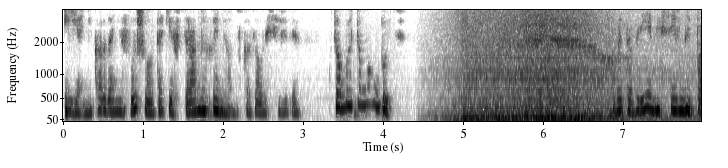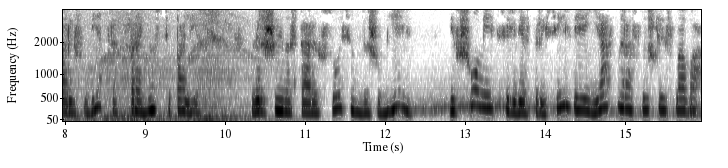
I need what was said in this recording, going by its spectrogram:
И я никогда не слышала таких странных имен, сказала Сильвия. Кто бы это мог быть? В это время сильный порыв ветра пронесся по лесу. Вершины старых сосен зашумели, и в шуме Сильвестр и Сильвия ясно расслышали слова.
